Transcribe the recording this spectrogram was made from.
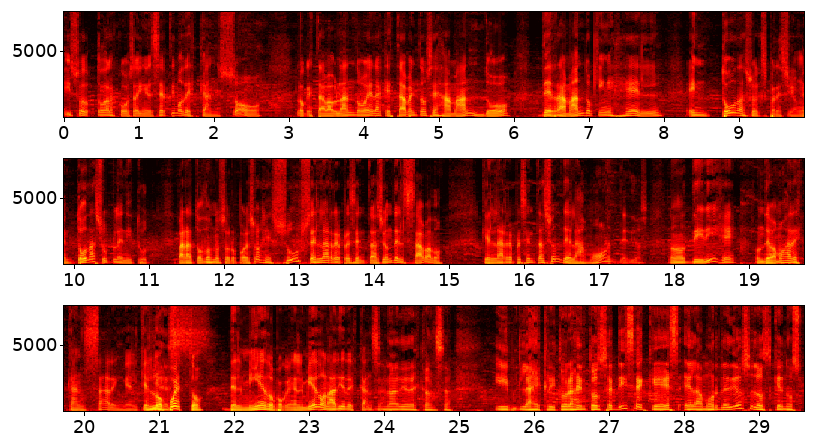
hizo todas las cosas y en el séptimo descansó. Lo que estaba hablando era que estaba entonces amando, derramando quién es Él en toda su expresión, en toda su plenitud para todos nosotros. Por eso Jesús es la representación del sábado que es la representación del amor de Dios. Nos dirige donde vamos a descansar en Él, que es lo opuesto del miedo, porque en el miedo nadie descansa. Nadie descansa. Y las escrituras entonces dice que es el amor de Dios los que nos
